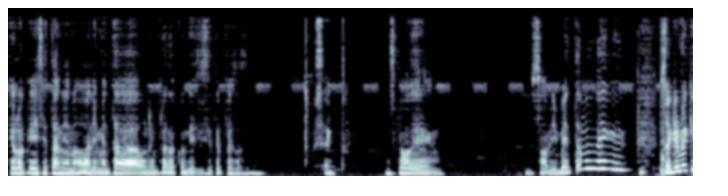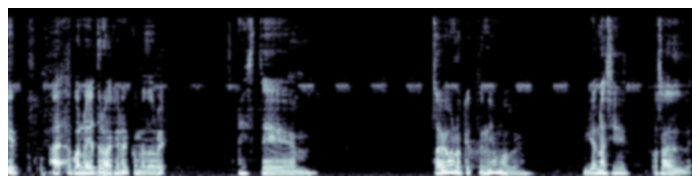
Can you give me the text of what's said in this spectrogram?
que es lo que dice Tania, ¿no? Alimenta a un empleado con 17 pesos. Exacto. Es como de. Pues alimentame, güey. O sea, créeme que a- cuando yo trabajé en el comedor, güey, este. Sabíamos lo que teníamos, güey. Yo nací, o sea, el,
